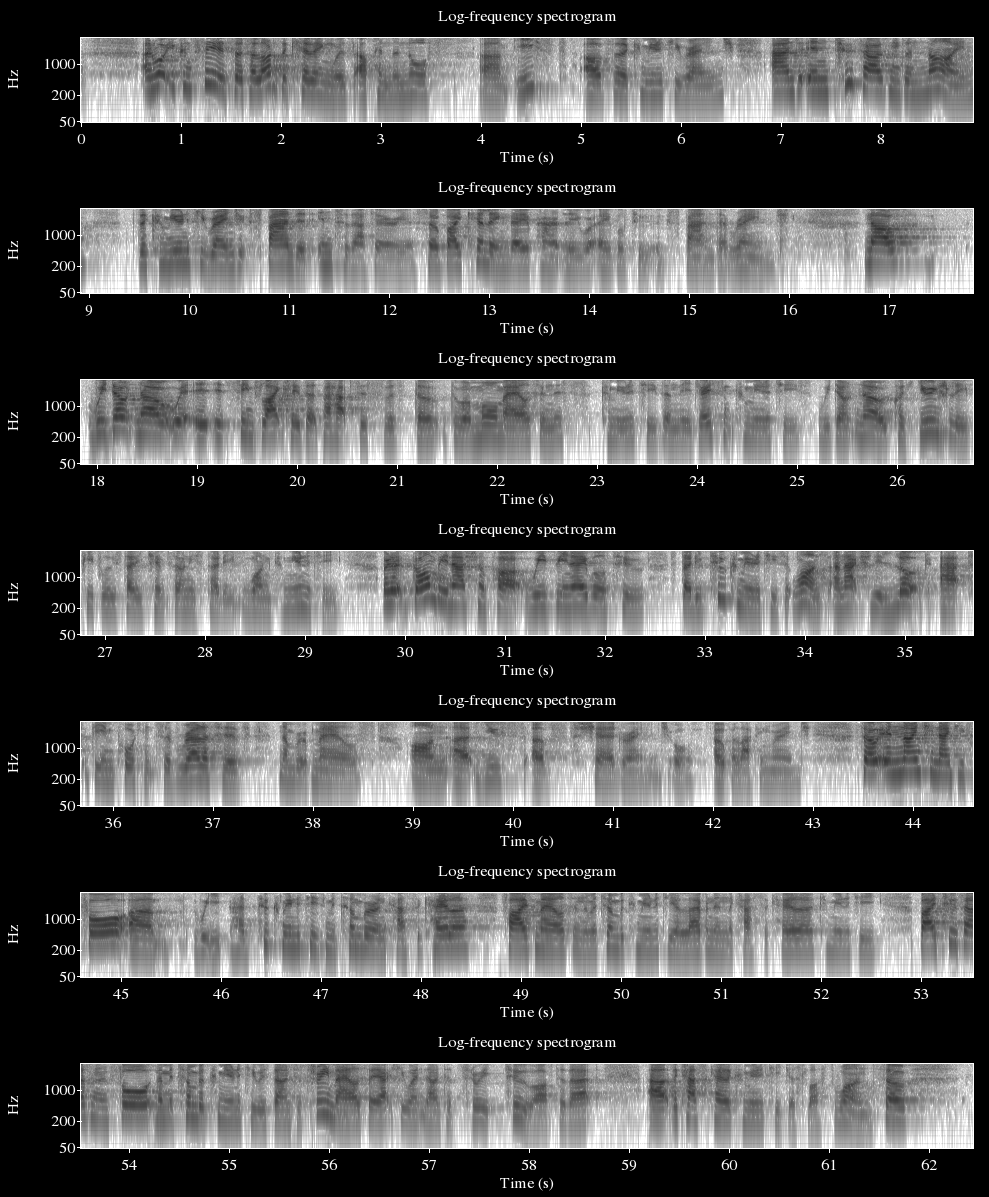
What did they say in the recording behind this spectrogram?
And what you can see is that a lot of the killing was up in the north um, east of the community range. And in 2009, the community range expanded into that area. So by killing, they apparently were able to expand their range. Now, we don't know, it, seems likely that perhaps this was the, there were more males in this community than the adjacent communities. We don't know, because usually people who study chimps only study one community. But at Gombe National Park, we've been able to study two communities at once and actually look at the importance of relative number of males on uh, use of shared range or overlapping range. So in 1994, um, we had two communities, Mitumba and Kasekela, five males in the Mitumba community, 11 in the Kasekela community. By 2004, the Mitumba community was down to three males. They actually went down to three, two after that. Uh, the Kasekela community just lost one. So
